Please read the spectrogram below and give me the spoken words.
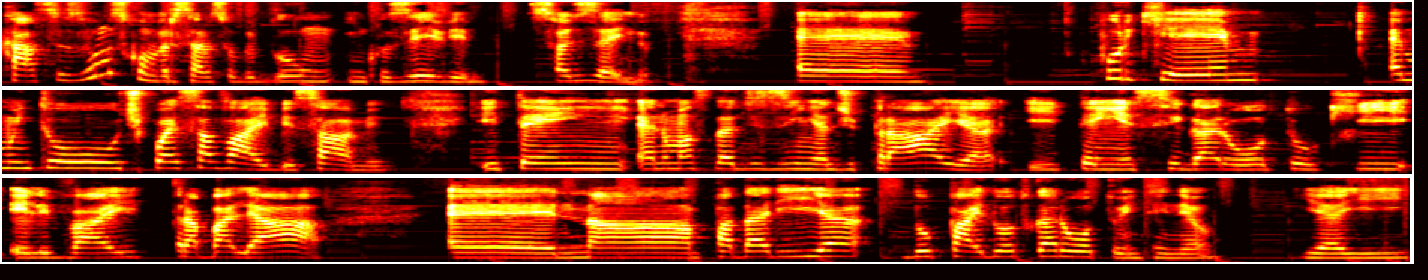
Cassius, vamos conversar sobre Bloom, inclusive? Só dizendo. É porque é muito, tipo, essa vibe, sabe? E tem. É numa cidadezinha de praia e tem esse garoto que ele vai trabalhar é, na padaria do pai do outro garoto, entendeu? E aí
